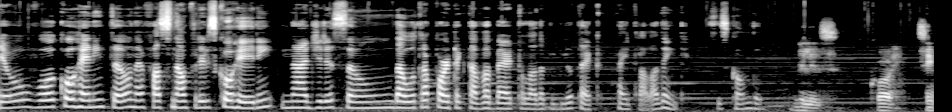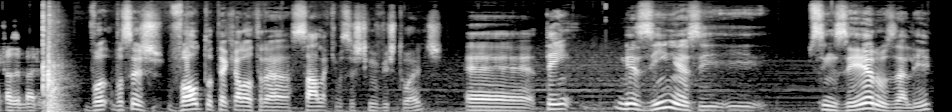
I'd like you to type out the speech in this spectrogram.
Eu vou correndo então, né? Faço sinal pra eles correrem na direção da outra porta que tava aberta lá da biblioteca, pra entrar lá dentro. Se esconder. Beleza. Corre, sem fazer barulho. Vo- vocês voltam até aquela outra sala que vocês tinham visto antes. É, tem mesinhas e, e cinzeiros ali.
